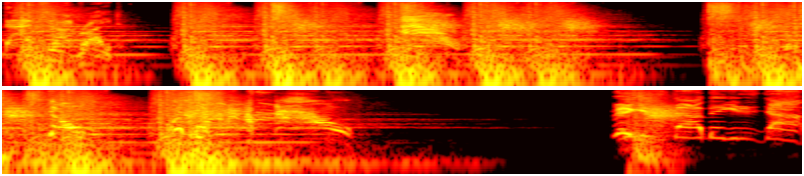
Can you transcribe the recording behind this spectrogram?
That's not right. Ow! Make it stop! Make it stop!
